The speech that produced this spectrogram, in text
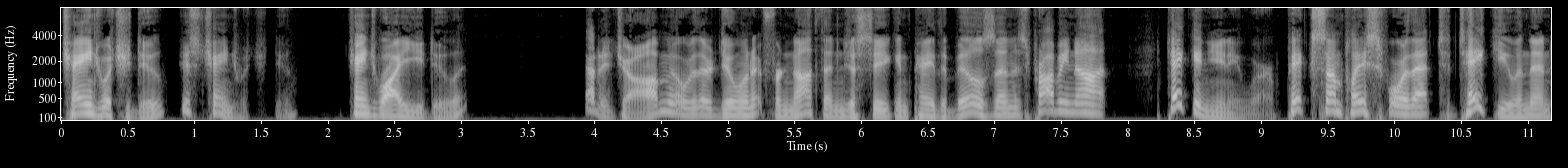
Change what you do. Just change what you do. Change why you do it. Got a job over there doing it for nothing just so you can pay the bills, then it's probably not taking you anywhere. Pick some place for that to take you and then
